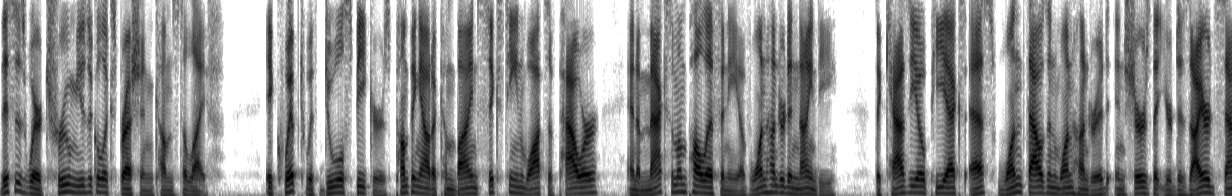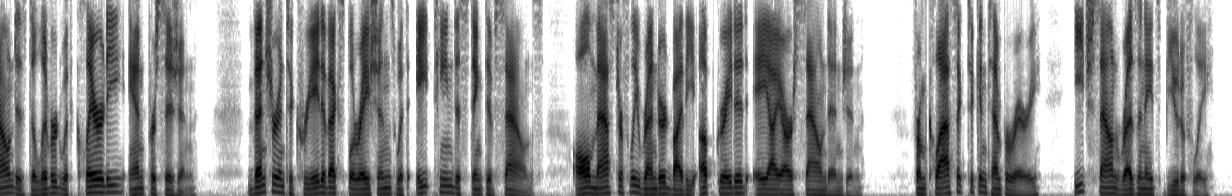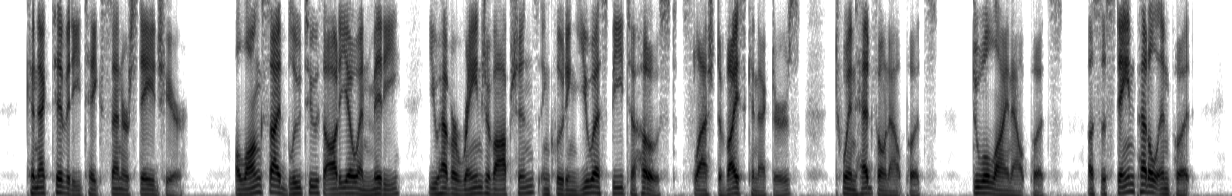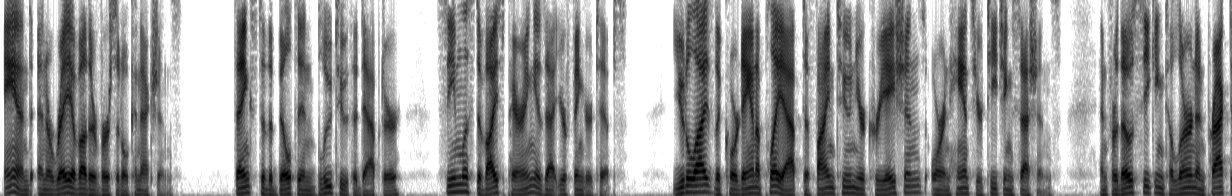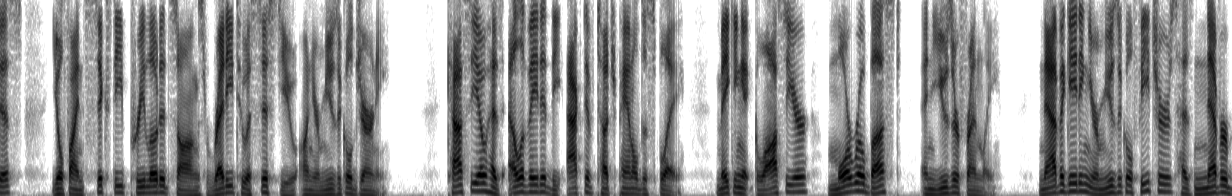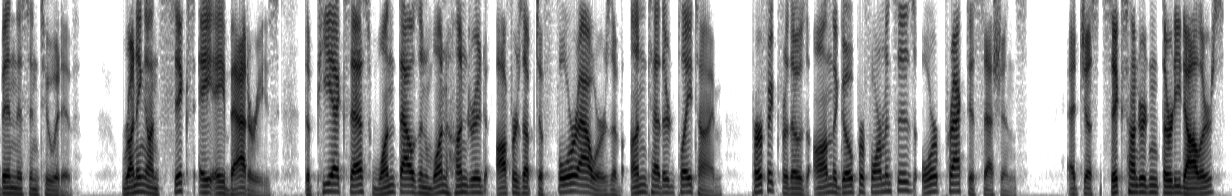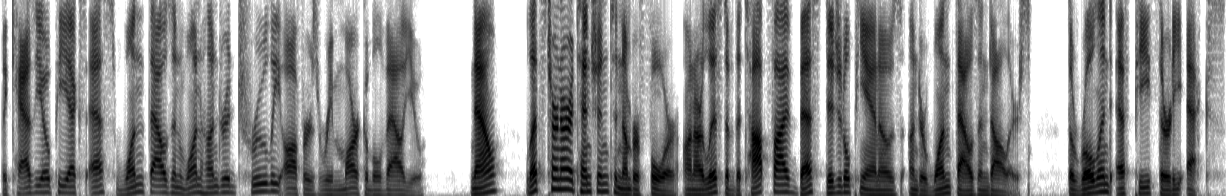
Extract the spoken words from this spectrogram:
This is where true musical expression comes to life. Equipped with dual speakers pumping out a combined 16 watts of power and a maximum polyphony of 190, the Casio PXS 1100 ensures that your desired sound is delivered with clarity and precision. Venture into creative explorations with 18 distinctive sounds, all masterfully rendered by the upgraded AIR sound engine. From classic to contemporary, each sound resonates beautifully. Connectivity takes center stage here. Alongside Bluetooth audio and MIDI, you have a range of options including USB to host slash device connectors, twin headphone outputs, dual line outputs, a sustain pedal input, and an array of other versatile connections. Thanks to the built-in Bluetooth adapter, seamless device pairing is at your fingertips. Utilize the Chordana Play app to fine-tune your creations or enhance your teaching sessions. And for those seeking to learn and practice, you'll find 60 preloaded songs ready to assist you on your musical journey. Casio has elevated the active touch panel display, making it glossier, more robust, and user-friendly. Navigating your musical features has never been this intuitive. Running on 6 AA batteries, the PXS 1100 offers up to 4 hours of untethered playtime, perfect for those on-the-go performances or practice sessions. At just $630, the Casio PXS 1100 truly offers remarkable value. Now, let's turn our attention to number 4 on our list of the top 5 best digital pianos under $1,000, the Roland FP30X.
